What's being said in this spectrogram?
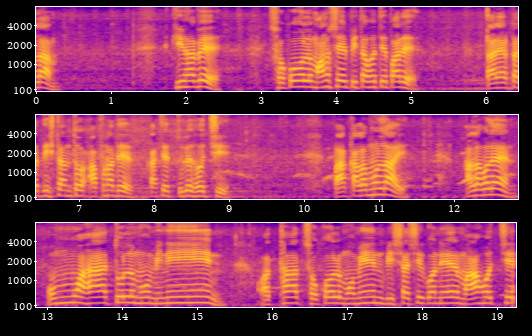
সাল্লাম কীভাবে সকল মানুষের পিতা হতে পারে, তার একটা দৃষ্টান্ত আপনাদের কাছে তুলে ধরছি। পাক কালামুল্লায় আল্লাহ বলেন, উম্মাহাতুল মুমিনিন অর্থাৎ সকল মমিন বিশ্বাসীগণের মা হচ্ছে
